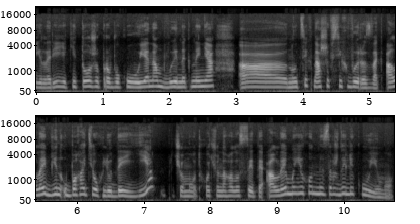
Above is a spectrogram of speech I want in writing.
pylori, який теж провокує нам виникнення е, ну, цих наших всіх виразок. Але він у багатьох людей є, причому от хочу наголосити, але ми його не завжди лікуємо.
